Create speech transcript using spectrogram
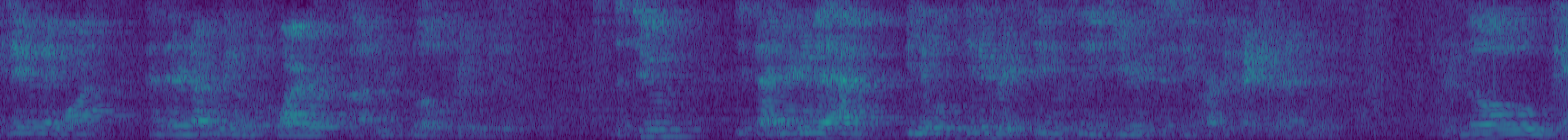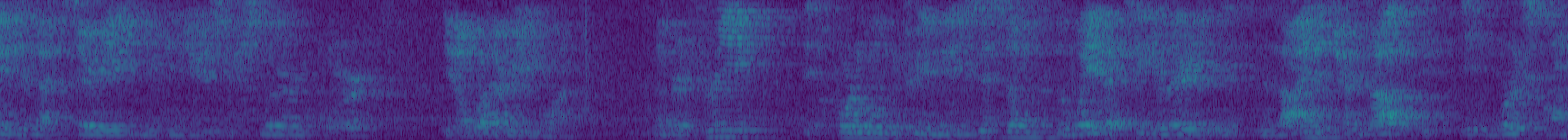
container they want and they're never going to require uh, root level privileges. The two is that you're going to have be able to integrate seamlessly into your existing architecture. There's no changes necessary. You can use your Slurm or you know whatever you want. Number three, it's portable between many systems. The way that Singularity is designed, it turns out it, it works on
